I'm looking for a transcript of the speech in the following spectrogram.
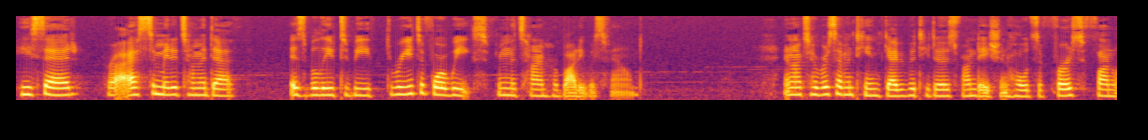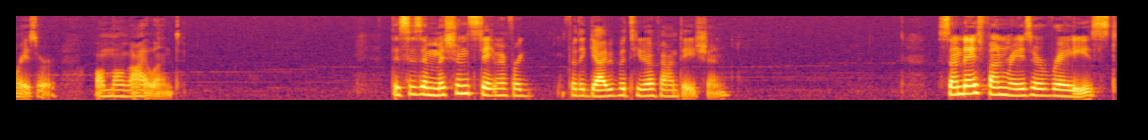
He said her estimated time of death is believed to be three to four weeks from the time her body was found. On October 17th, Gabby Petito's foundation holds the first fundraiser on Long Island. This is a mission statement for, for the Gabby Petito Foundation. Sunday's fundraiser raised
